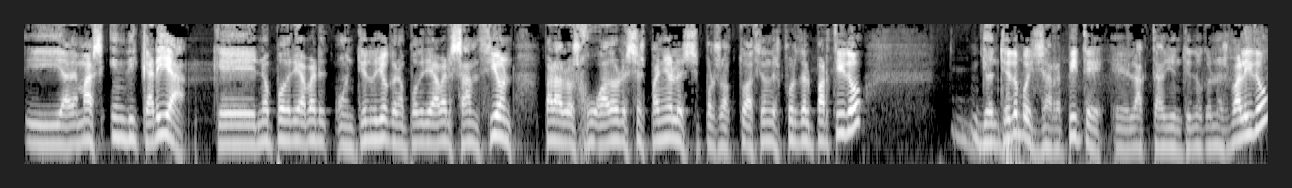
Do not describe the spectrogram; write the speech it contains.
y además indicaría que no podría haber, o entiendo yo que no podría haber sanción para los jugadores españoles por su actuación después del partido. Yo entiendo, pues si se repite el acta, yo entiendo que no es válido.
